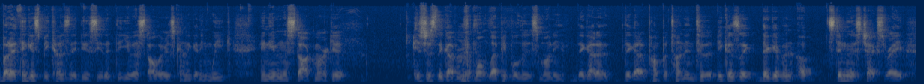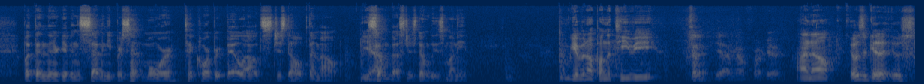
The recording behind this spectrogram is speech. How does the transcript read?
but I think it's because they do see that the U.S. dollar is kind of getting weak, and even the stock market. It's just the government won't let people lose money. They gotta they gotta pump a ton into it because like they're giving up stimulus checks, right? But then they're giving seventy percent more to corporate bailouts just to help them out, Yeah. so investors don't lose money. I'm giving up on the TV. yeah, no, fuck it. I know. It was a good. It was.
